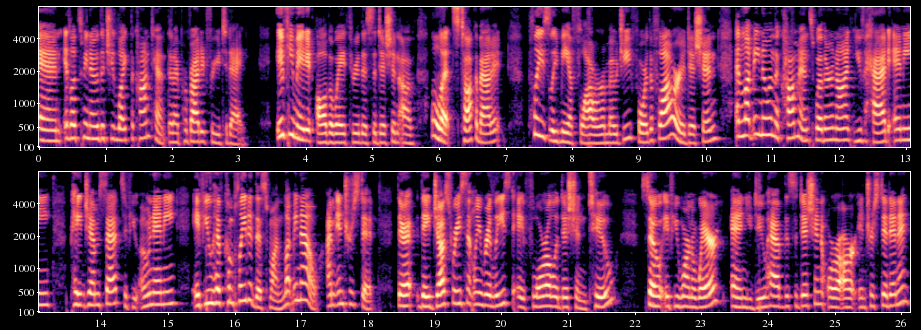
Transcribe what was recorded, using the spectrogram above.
And it lets me know that you like the content that I provided for you today. If you made it all the way through this edition of Let's Talk About It, please leave me a flower emoji for the flower edition and let me know in the comments whether or not you've had any paint gem sets, if you own any, if you have completed this one. Let me know. I'm interested. They're, they just recently released a floral edition too. So if you weren't aware and you do have this edition or are interested in it,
